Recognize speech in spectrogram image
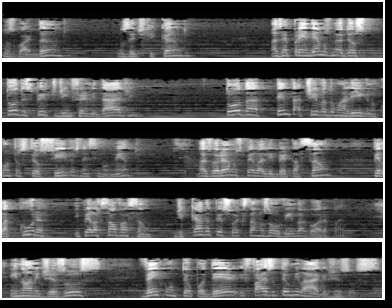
nos guardando, nos edificando. Nós repreendemos, meu Deus, todo espírito de enfermidade, toda tentativa do maligno contra os teus filhos nesse momento. Nós oramos pela libertação, pela cura e pela salvação de cada pessoa que está nos ouvindo agora, Pai. Em nome de Jesus, vem com o teu poder e faz o teu milagre, Jesus,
